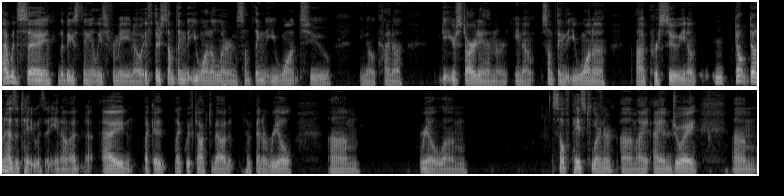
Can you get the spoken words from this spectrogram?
I would say the biggest thing, at least for me, you know, if there's something that you want to learn, something that you want to, you know, kind of get your start in, or you know, something that you want to uh, pursue, you know, don't don't hesitate with it. You know, I, I like I like we've talked about, have been a real, um, real um, self-paced learner. Um, I I enjoy um,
